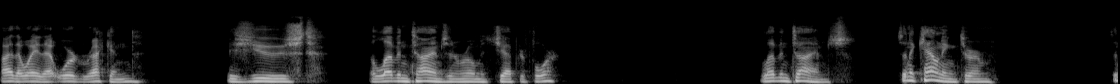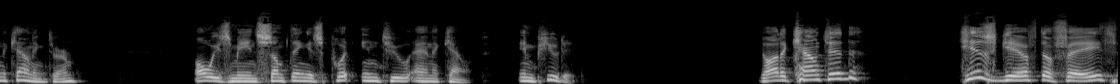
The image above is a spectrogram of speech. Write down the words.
By the way, that word reckoned is used 11 times in Romans chapter 4. 11 times. It's an accounting term. It's an accounting term. Always means something is put into an account, imputed. God accounted his gift of faith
